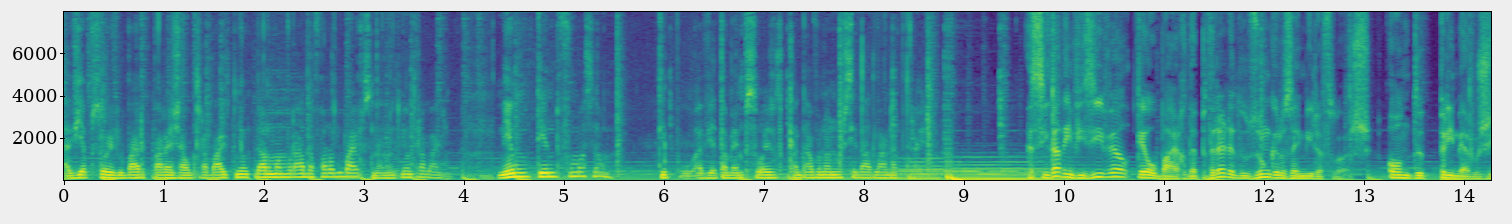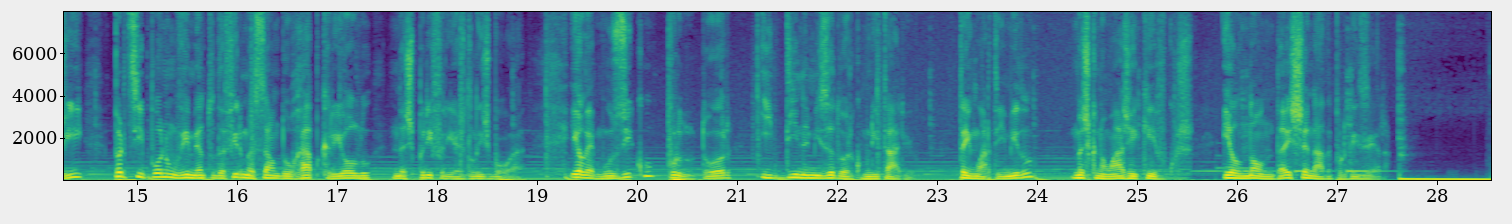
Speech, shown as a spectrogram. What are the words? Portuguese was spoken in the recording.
Havia pessoas do bairro que para já o trabalho tinham que dar uma morada fora do bairro, senão não tinham trabalho. Mesmo tendo formação. Tipo, havia também pessoas que andavam na universidade lá na Pedreira. A Cidade Invisível é o bairro da Pedreira dos Húngaros em Miraflores, onde Primeiro G participou no movimento de afirmação do rap crioulo nas periferias de Lisboa. Ele é músico, produtor e dinamizador comunitário. Tem um ar tímido, mas que não haja equívocos. Ele não deixa nada por dizer.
